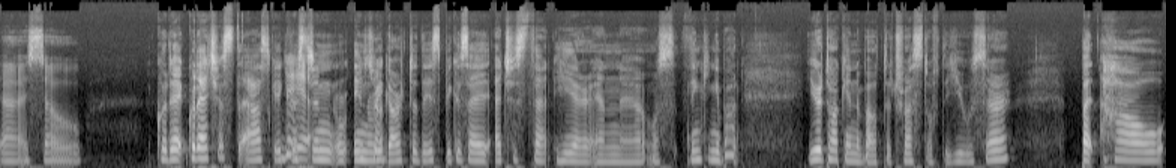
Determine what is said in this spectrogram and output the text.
Uh, so Could I could I just ask a Yeah, yeah. question r- in Yeah, sure. regard to this because I, I just sat here and uh, was thinking about you're talking about the trust of the user, but how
